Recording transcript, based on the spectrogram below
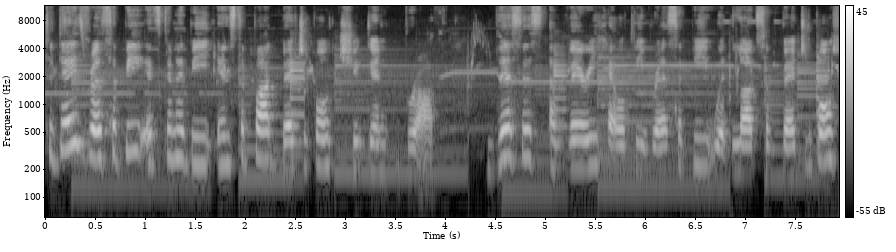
Today's recipe is going to be Instapot vegetable chicken broth. This is a very healthy recipe with lots of vegetables.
